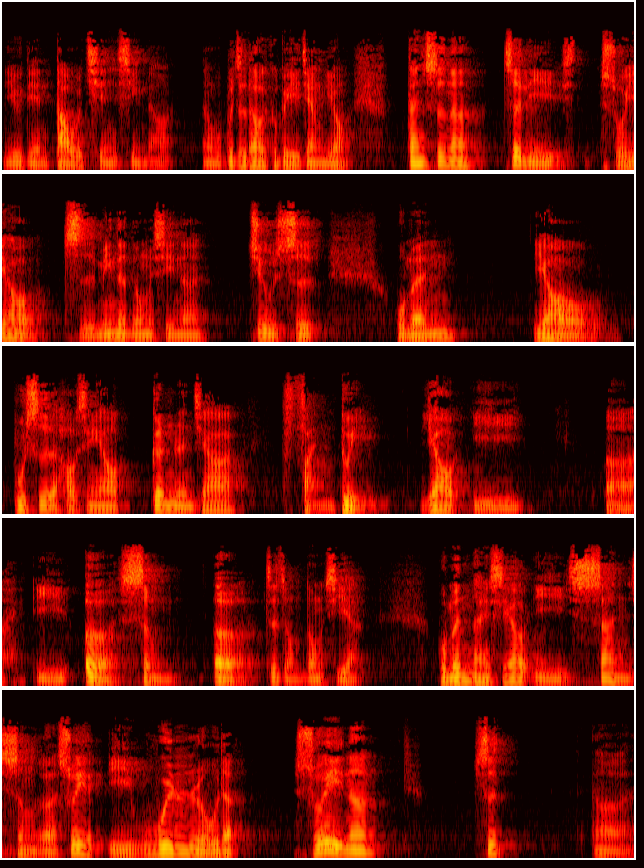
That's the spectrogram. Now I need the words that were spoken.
有点道歉性的啊。我不知道可不可以这样用，但是呢，这里所要指明的东西呢，就是我们要不是好像要跟人家反对，要以呃以恶胜恶这种东西啊。我们乃是要以善胜恶，所以以温柔的，所以呢，是，呃，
